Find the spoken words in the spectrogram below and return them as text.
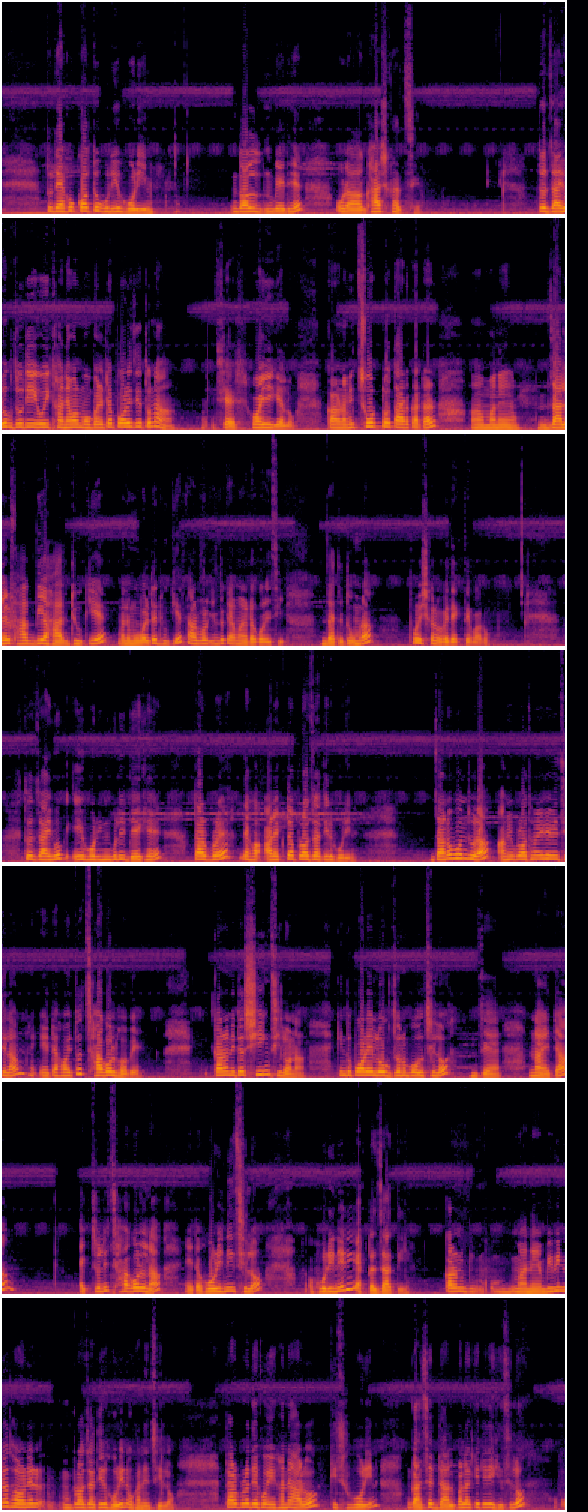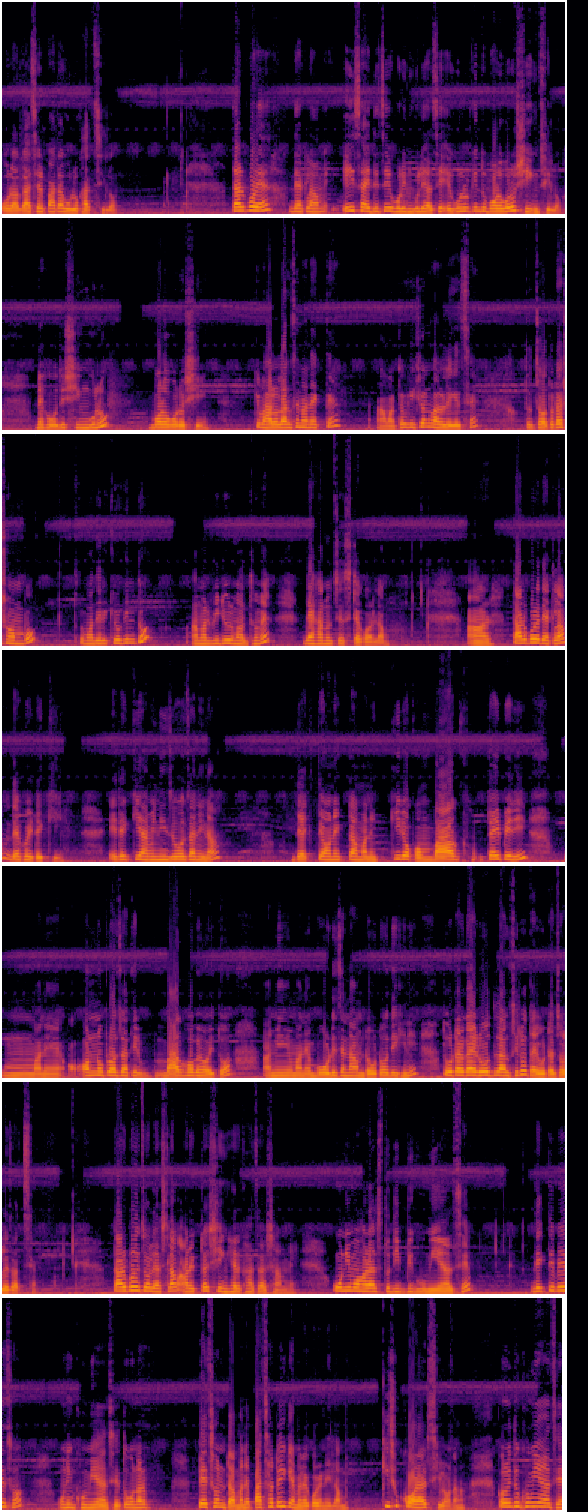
তো দেখো কতগুলি হরিণ। দল বেঁধে ওরা ঘাস খাচ্ছে। তো যাই হোক, যদি ওইখানে আমার মোবাইলটা পড়ে যেত না, শেষ হয়েই গেল। কারণ আমি ছোট্ট তার কাটার মানে জালের ফাঁক দিয়ে হাত ঢুকিয়ে মানে মোবাইলটা ঢুকিয়ে তারপর কিন্তু ক্যামেরাটা করেছি, যাতে তোমরা পরিষ্কারভাবে দেখতে পারো। তো যাই হোক, এই হরিণগুলি দেখে তারপরে দেখো আরেকটা প্রজাতির হরিণ। জানো বন্ধুরা, আমি প্রথমে ভেবেছিলাম এটা হয়তো ছাগল হবে। কারণ এটা শিং ছিল না। কিন্তু পরে লোকজন বলছিল যে, না, এটা অ্যাকচুয়ালি ছাগল না, এটা হরিণই ছিল। হরিণেরই একটা জাতি। কারণ মানে বিভিন্ন ধরনের প্রজাতির হরিণ ওখানে ছিল। তারপরে দেখো, এখানে আরও কিছু হরিণ গাছের ডালপালা কেটে রেখেছিল। ওরা গাছের পাতাগুলো খাচ্ছিল। তারপরে দেখলাম, এই সাইডে যে হরিণগুলি আছে, এগুলোর কিন্তু বড় বড় শিং ছিল। দেখো, ওদের শিংগুলো বড় বড় শিং। কি ভালো লাগছে না দেখতে? আমার তো ভীষণ ভালো লেগেছে। তো যতটা সম্ভব তোমাদেরকেও কিন্তু আমার ভিডিওর মাধ্যমে দেখানোর চেষ্টা করলাম। আর তারপরে দেখলাম, দেখো এটা কি? এটা কি আমি নিজেও জানি না। দেখতে অনেকটা মানে কীরকম বাঘ টাইপেরই মানে অন্য প্রজাতির বাঘ হবে হয়তো। আমি মানে বোর্ডে যে নামটা ওটাও দেখিনি। তো ওটার গায়ে রোদ লাগছিল, তাই ওটা চলে যাচ্ছে। তারপরে চলে আসলাম আরেকটা সিংহের খাঁচার সামনে। উনি মহারাজ তো দিব্যি ঘুমিয়ে আছে। দেখতে পেয়েছ? উনি ঘুমিয়ে আছে। তো ওনার পেছনটা মানে পাছাটাই ক্যামেরা করে নিলাম। কিছু করার ছিল না, কারণ উনি তো ঘুমিয়ে আছে।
